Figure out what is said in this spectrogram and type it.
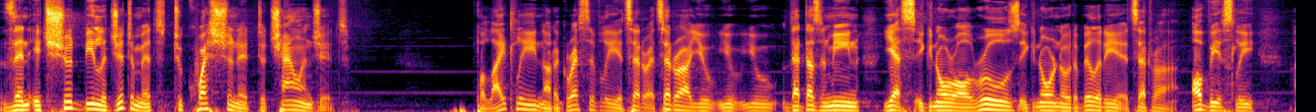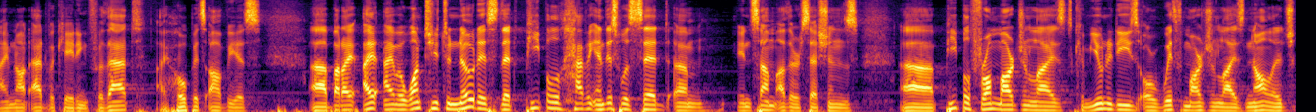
then it should be legitimate to question it, to challenge it. Politely, not aggressively, etc., etc. You, you, you, that doesn't mean, yes, ignore all rules, ignore notability, etc. Obviously, I'm not advocating for that. I hope it's obvious. Uh, but I, I, I, want you to notice that people having, and this was said um, in some other sessions, uh, people from marginalized communities or with marginalized knowledge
